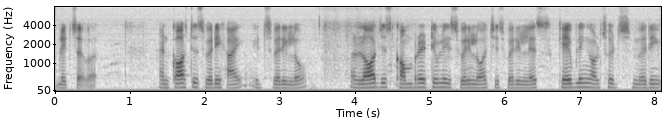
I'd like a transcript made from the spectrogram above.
blade server and cost is very high it's very low. Uh, large is comparatively is very large is very less. Cabling also it's very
